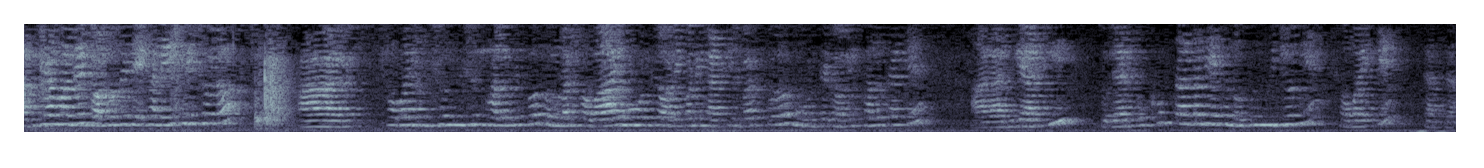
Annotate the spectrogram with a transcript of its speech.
আজকে আমাদের জন্মদিন এখানেই শেষ হলো। আর সবাই ভীষণ ভীষণ ভালো থেকো। তোমরা সবাই মোহনকে অনেক অনেক আশীর্বাদ করো। মোহন যেন অনেক ভালো থাকে। আর আজকে আসি, চলে আসব খুব তাড়াতাড়ি একটা নতুন ভিডিও নিয়ে। সবাইকে tata.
